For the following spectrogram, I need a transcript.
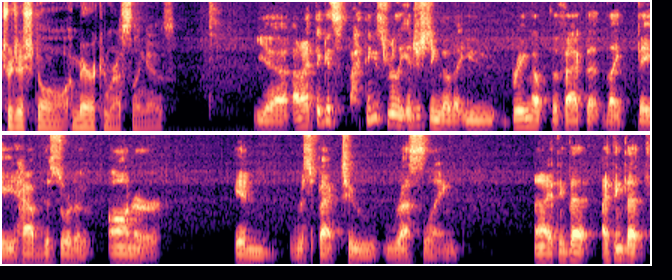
traditional American wrestling is. Yeah, and I think it's I think it's really interesting though that you bring up the fact that like they have this sort of honor in respect to wrestling, and I think that I think that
